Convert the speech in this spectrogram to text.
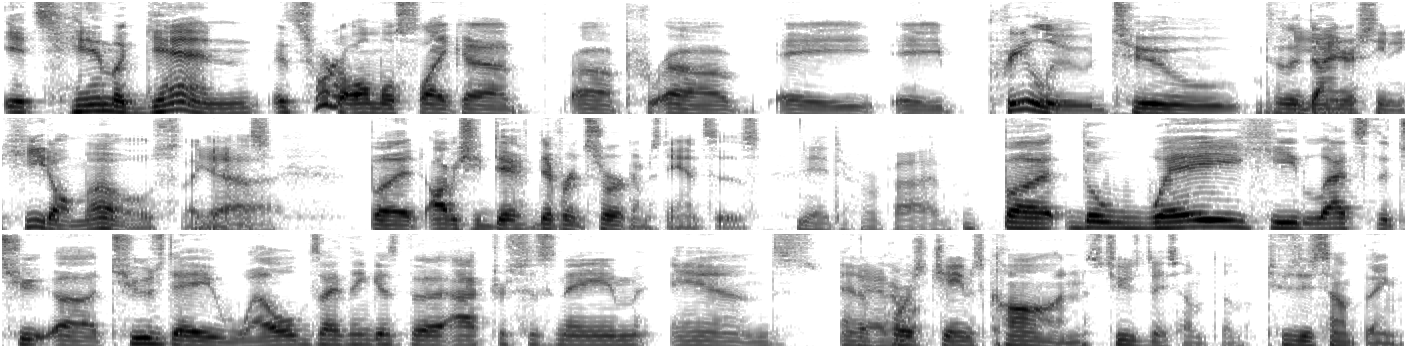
it's him again. It's sort of almost like a uh, pr- uh, a a prelude to to the Heat. diner scene in Heat, almost. I Yeah. guess. but obviously di- different circumstances. Yeah, different vibe. But the way he lets the tu- uh, Tuesday Welds, I think is the actress's name, and and Yeah, I of course don't- James Caan, It's Tuesday something. Tuesday something.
